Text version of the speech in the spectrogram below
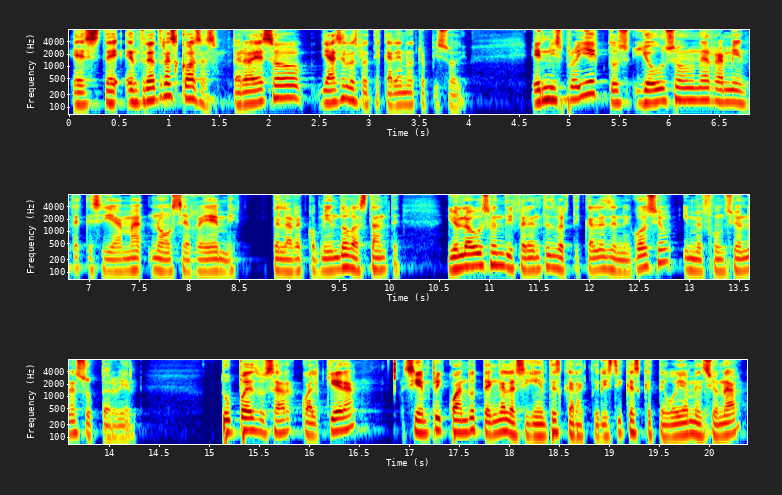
este, entre otras cosas, pero eso ya se los platicaré en otro episodio. En mis proyectos yo uso una herramienta que se llama NoCRM. Te la recomiendo bastante. Yo la uso en diferentes verticales de negocio y me funciona súper bien. Tú puedes usar cualquiera siempre y cuando tenga las siguientes características que te voy a mencionar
